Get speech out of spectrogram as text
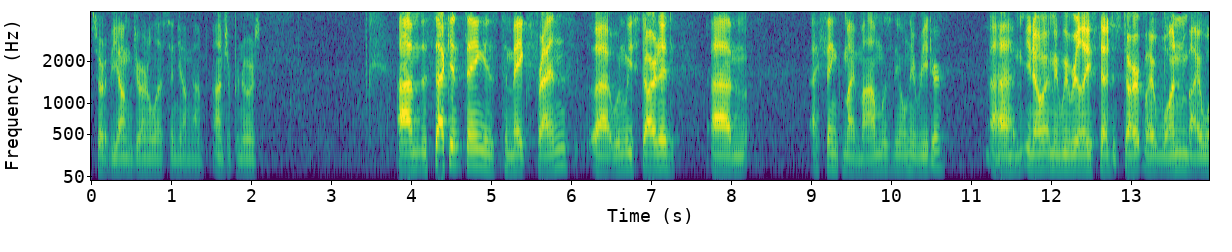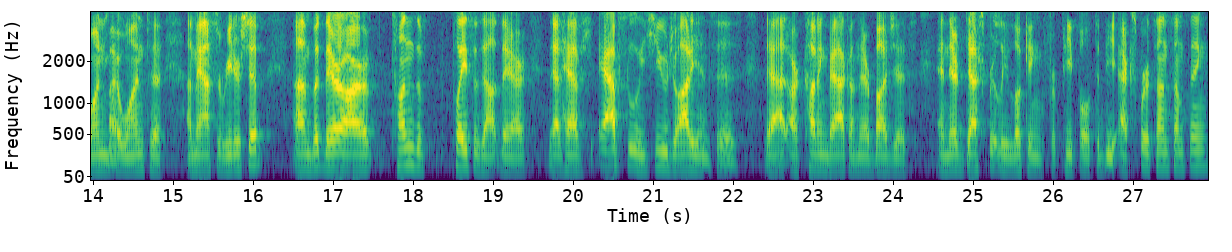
sort of young journalists and young entrepreneurs. Um, the second thing is to make friends. Uh, when we started, um, I think my mom was the only reader. Um, you know, I mean, we really had to start by one by one by one to amass a readership. Um, but there are tons of places out there that have absolutely huge audiences that are cutting back on their budgets and they're desperately looking for people to be experts on something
